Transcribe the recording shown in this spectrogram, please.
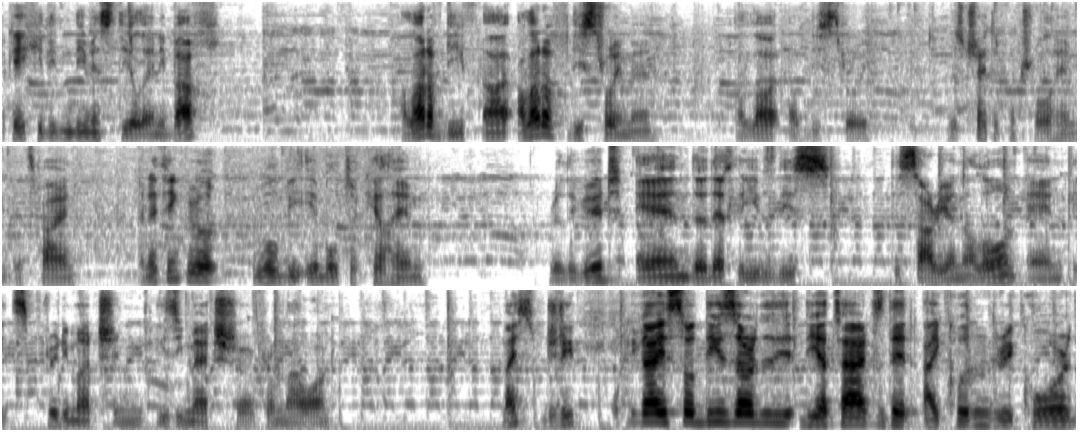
Okay, he didn't even steal any buff. A lot of def uh, a lot of destroy, man. A lot of destroy. Let's try to control him. That's fine. And I think we'll we'll be able to kill him really good. And uh, that leaves this Thessarion alone, and it's pretty much an easy match uh, from now on. Nice, GG. Okay guys, so these are the, the attacks that I couldn't record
